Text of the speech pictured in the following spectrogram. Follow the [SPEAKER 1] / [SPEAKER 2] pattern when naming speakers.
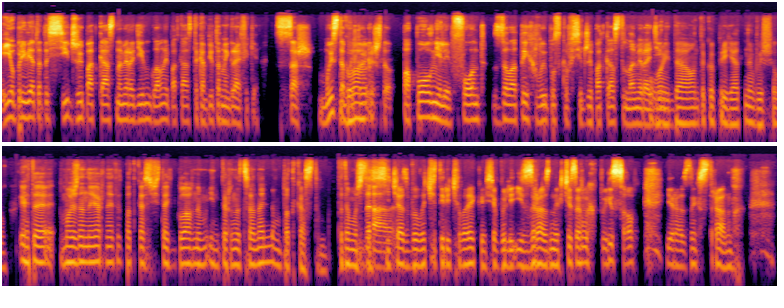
[SPEAKER 1] Ее привет, это CG подкаст номер один, главный подкаст о компьютерной графике. Саш, мы с тобой Глав... только что пополнили фонд золотых выпусков CG подкаста номер один.
[SPEAKER 2] Ой, да, он такой приятный вышел. Это можно, наверное, этот подкаст считать главным интернациональным подкастом, потому что да. сейчас было четыре человека, и все были из разных часовых поясов и разных стран.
